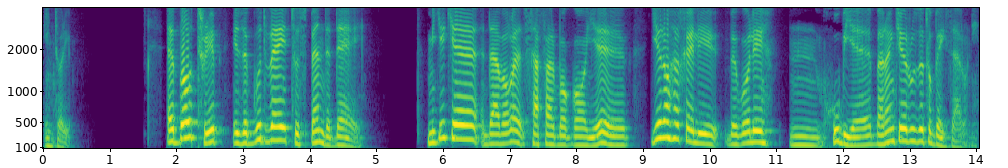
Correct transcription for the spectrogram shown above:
اینطوری. A boat trip is a good way to spend the day. میگه که در واقع سفر با قایق یه راه خیلی به قولی خوبیه برای اینکه روزتو بگذرونی.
